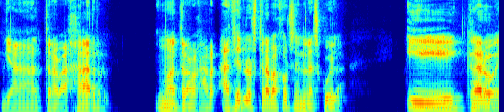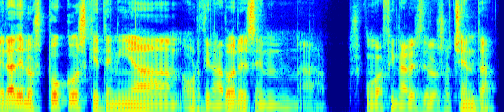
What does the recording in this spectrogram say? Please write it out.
ya a trabajar, no a trabajar, a hacer los trabajos en la escuela. Y claro, era de los pocos que tenían ordenadores en, supongo a finales de los 80,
